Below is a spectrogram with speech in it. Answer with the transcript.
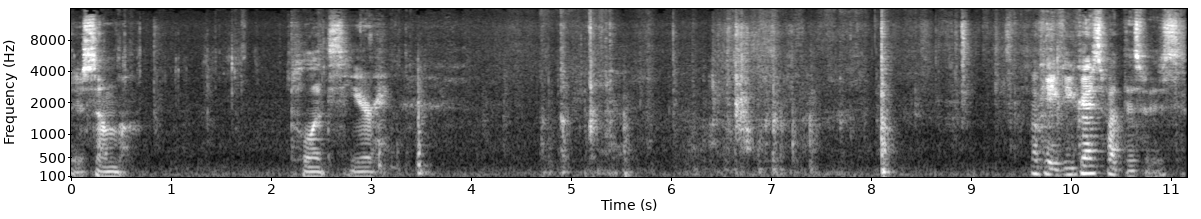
There's some plugs here. Okay, if you guess what this is,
